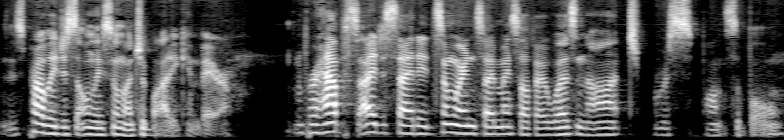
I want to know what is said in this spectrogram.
It's probably just only so much a body can bear. Perhaps I decided somewhere inside myself I was not responsible.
